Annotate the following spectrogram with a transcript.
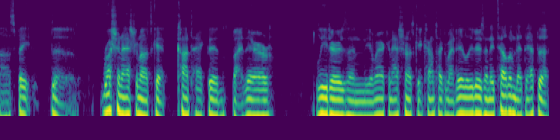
uh space the Russian astronauts get contacted by their leaders and the American astronauts get contacted by their leaders and they tell them that they have to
